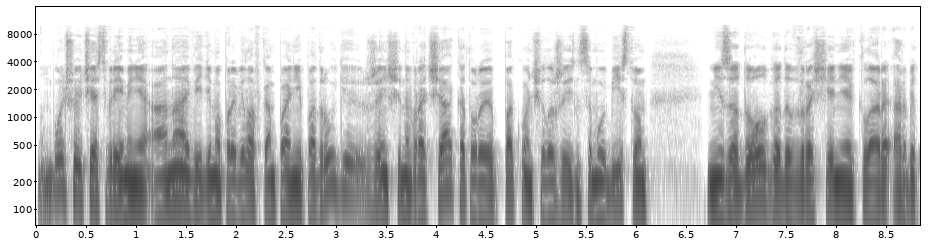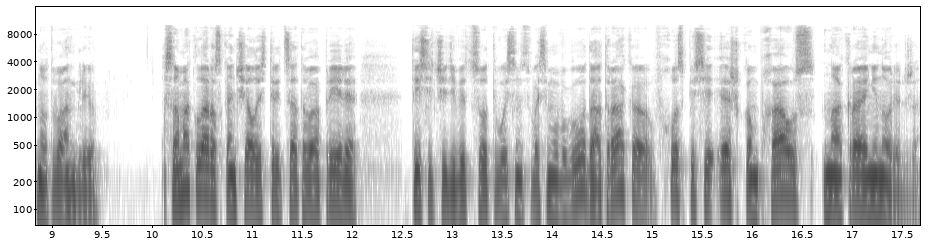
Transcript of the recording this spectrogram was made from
Большую часть времени она, видимо, провела в компании подруги, женщины-врача, которая покончила жизнь самоубийством незадолго до возвращения Клары Арбитнот в Англию. Сама Клара скончалась 30 апреля 1988 года от рака в хосписе Эшкомп-хаус на окраине Норриджа.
